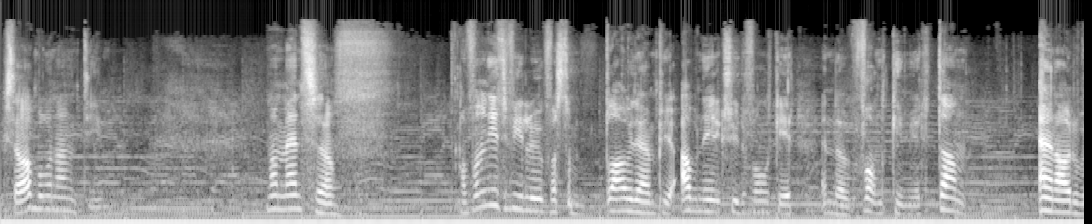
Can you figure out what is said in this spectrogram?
Ik sta wel bovenaan mijn team. Maar mensen, vonden deze video leuk? Was het een blauw duimpje? Abonneer ik zie je de volgende keer. En de volgende keer meer dan. En houden we.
